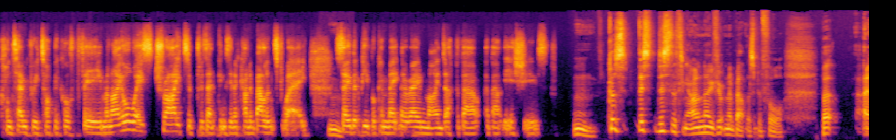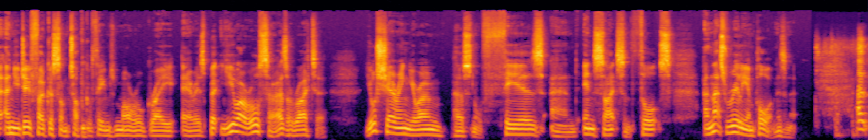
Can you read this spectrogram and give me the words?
contemporary topical theme. And I always try to present things in a kind of balanced way mm. so that people can make their own mind up about, about the issues. Because mm. this, this is the thing, I don't know if you've written about this before, but and you do focus on topical themes, moral grey areas, but you are also, as a writer, you're sharing your own personal fears and insights and thoughts. And that's really important, isn't it? Um,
